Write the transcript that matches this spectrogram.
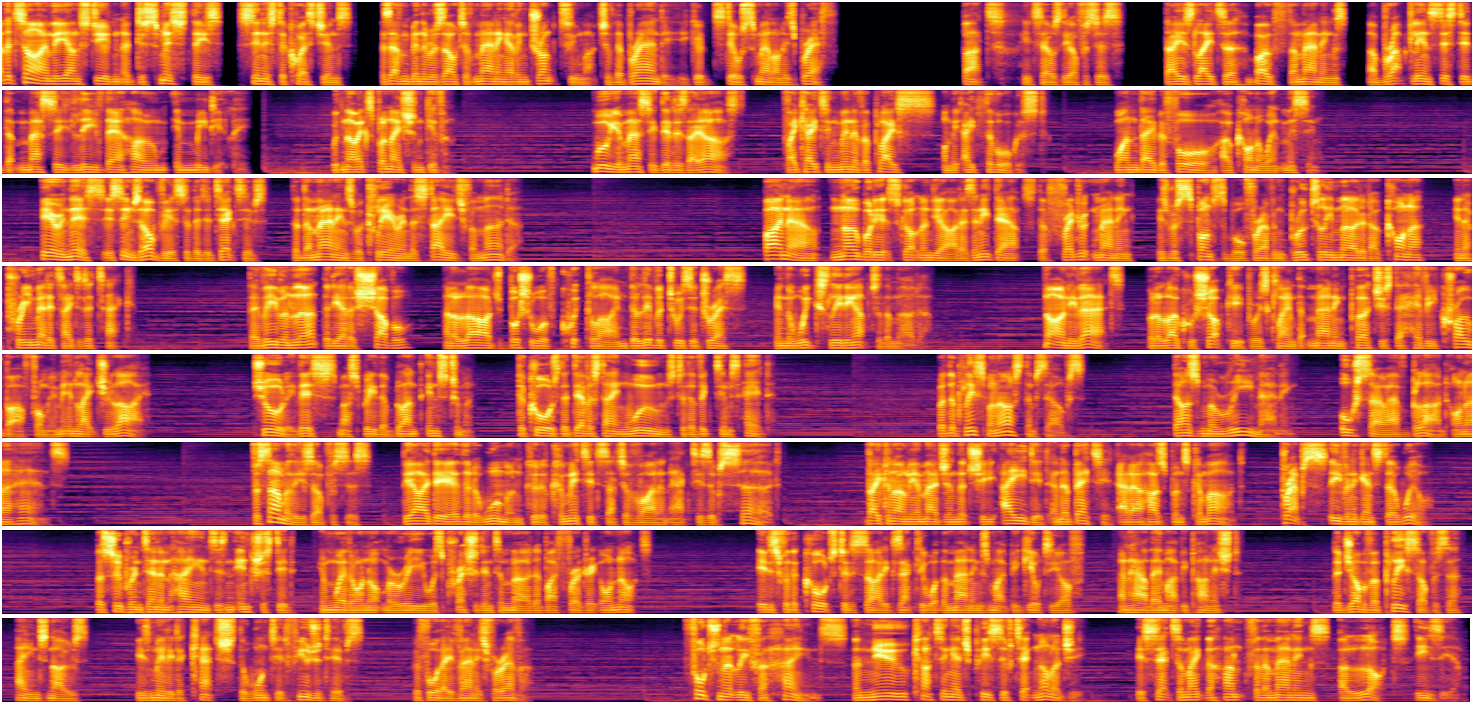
At the time, the young student had dismissed these sinister questions as having been the result of Manning having drunk too much of the brandy he could still smell on his breath. But, he tells the officers, days later, both the Mannings abruptly insisted that Massey leave their home immediately, with no explanation given. William Massey did as they asked, vacating Miniver Place on the 8th of August, one day before O'Connor went missing. Hearing this, it seems obvious to the detectives that the Mannings were clearing the stage for murder. By now, nobody at Scotland Yard has any doubts that Frederick Manning is responsible for having brutally murdered O'Connor in a premeditated attack. They've even learnt that he had a shovel and a large bushel of quicklime delivered to his address in the weeks leading up to the murder. Not only that, but a local shopkeeper has claimed that Manning purchased a heavy crowbar from him in late July. Surely this must be the blunt instrument to cause the devastating wounds to the victim's head. But the policemen ask themselves Does Marie Manning also have blood on her hands? For some of these officers, The idea that a woman could have committed such a violent act is absurd. They can only imagine that she aided and abetted at her husband's command, perhaps even against her will. But Superintendent Haynes isn't interested in whether or not Marie was pressured into murder by Frederick or not. It is for the courts to decide exactly what the Mannings might be guilty of and how they might be punished. The job of a police officer, Haynes knows, is merely to catch the wanted fugitives before they vanish forever. Fortunately for Haynes, a new cutting edge piece of technology is set to make the hunt for the Mannings a lot easier.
